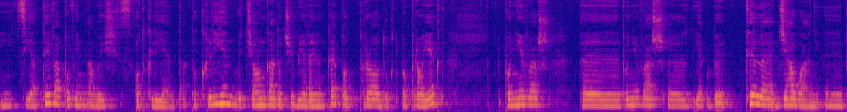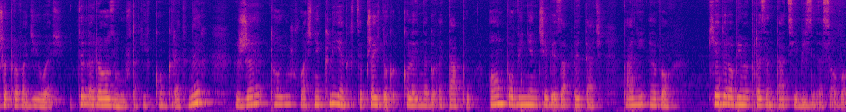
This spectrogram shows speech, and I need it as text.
inicjatywa powinna wyjść od klienta. To klient wyciąga do ciebie rękę po produkt, po projekt, ponieważ Y, ponieważ y, jakby tyle działań y, przeprowadziłeś, tyle rozmów takich konkretnych, że to już właśnie klient chce przejść do kolejnego etapu. On powinien Ciebie zapytać, Pani Ewo, kiedy robimy prezentację biznesową,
